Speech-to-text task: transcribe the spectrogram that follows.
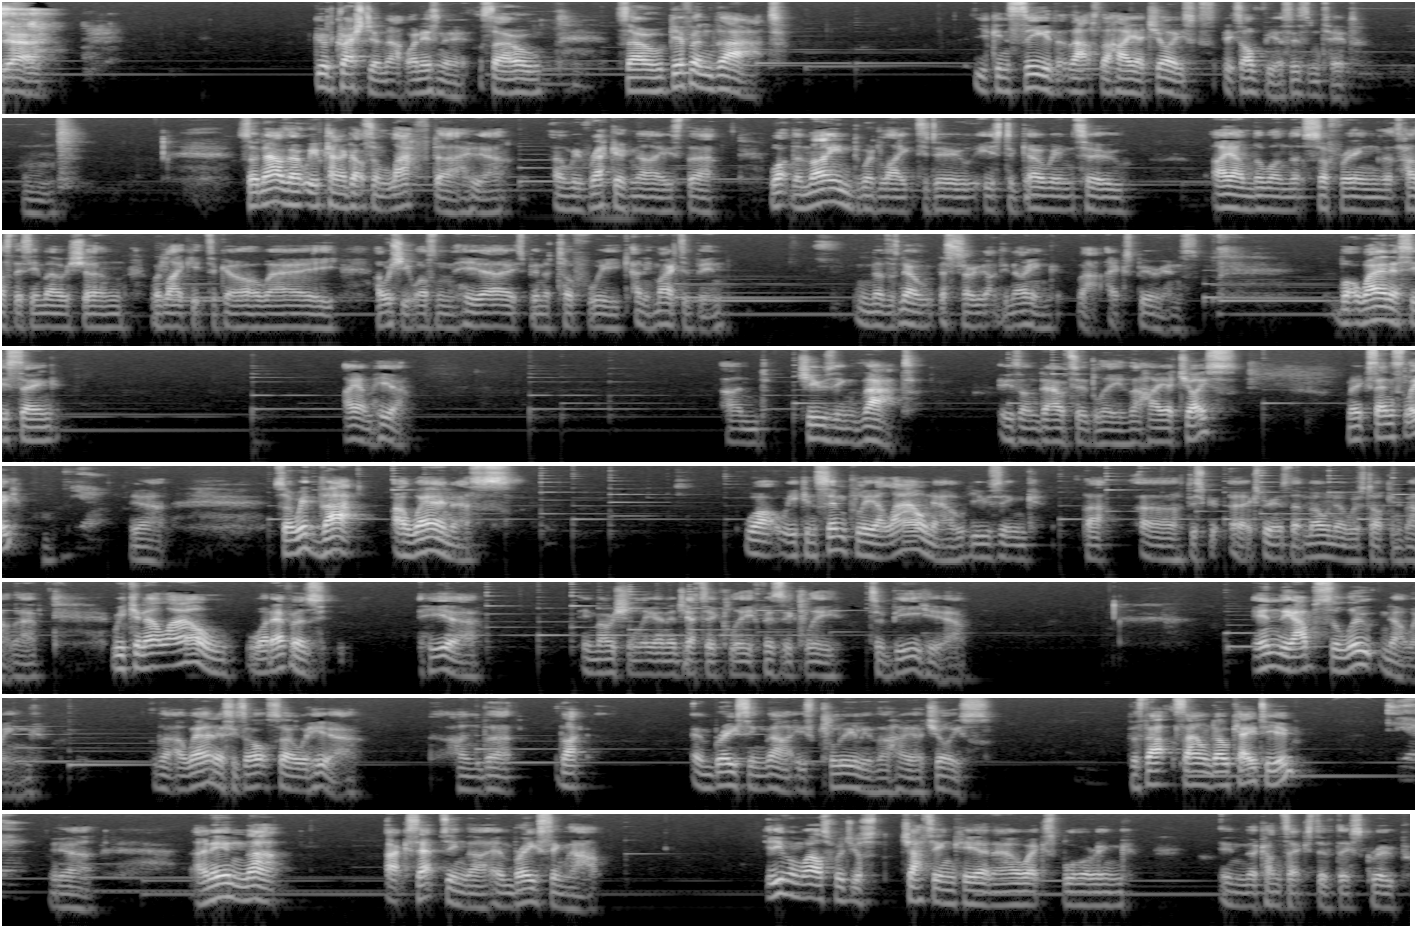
Yeah. Good question, that one, isn't it? So, so given that, you can see that that's the higher choice. It's obvious, isn't it? Hmm. So now that we've kind of got some laughter here, and we've recognized that what the mind would like to do is to go into I am the one that's suffering, that has this emotion, would like it to go away. I wish it wasn't here, it's been a tough week, and it might have been. No, there's no necessarily not denying that experience. But awareness is saying, I am here. And choosing that is undoubtedly the higher choice. Make sense, Lee? Yeah. Yeah. So with that awareness, what we can simply allow now using that uh, uh, experience that Mona was talking about there, we can allow whatever's here emotionally, energetically, physically to be here in the absolute knowing that awareness is also here and that that embracing that is clearly the higher choice. Does that sound okay to you? Yeah. Yeah. And in that, accepting that, embracing that, even whilst we're just chatting here now, exploring in the context of this group,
